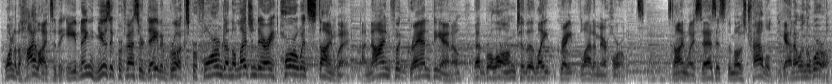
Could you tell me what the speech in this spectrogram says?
One of the highlights of the evening, music professor David Brooks performed on the legendary Horowitz Steinway, a nine foot grand piano that belonged to the late great Vladimir Horowitz. Steinway says it's the most traveled piano in the world.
